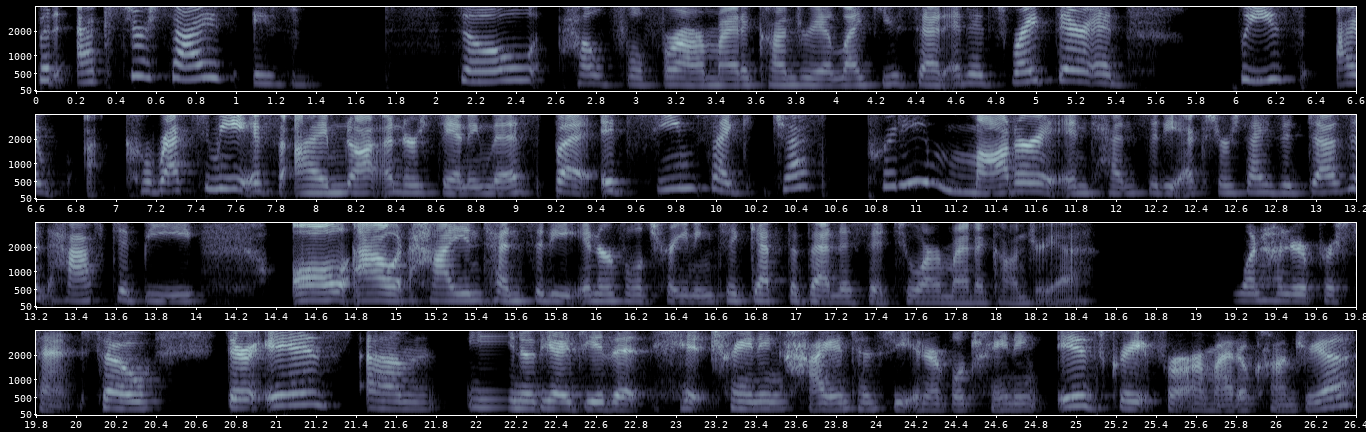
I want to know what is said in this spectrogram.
but exercise is so helpful for our mitochondria, like you said. And it's right there. And please, I uh, correct me if I'm not understanding this, but it seems like just pretty moderate intensity exercise. It doesn't have to be all out high intensity interval training to get the benefit to our mitochondria. 100%. So there is, um, you know, the idea that HIIT training, high intensity interval training is great for our mitochondria,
